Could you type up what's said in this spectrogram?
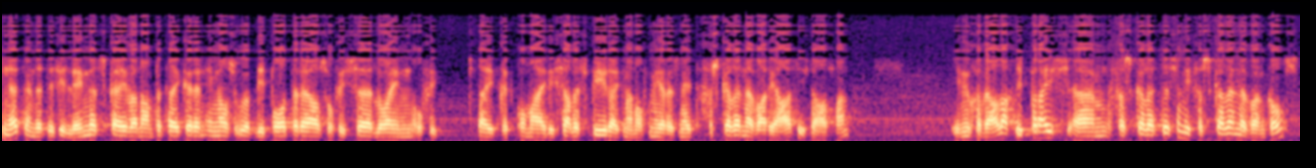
net en dit is die lenderskei wat dan partykeer in Engels ook die potterels of die sirloin of die steak dit kom uit dieselfde spier uit maar nog meer is net verskillende variasies daarvan. En hoe geweldig die prys ehm um, verskille tussen die verskillende winkels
